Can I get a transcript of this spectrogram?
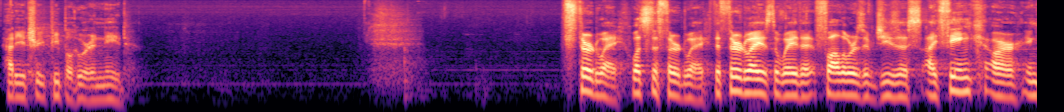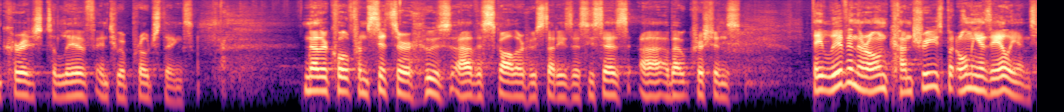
How do you treat people who are in need? Third way. What's the third way? The third way is the way that followers of Jesus, I think, are encouraged to live and to approach things. Another quote from Sittser, who's uh, the scholar who studies this. He says uh, about Christians they live in their own countries, but only as aliens.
